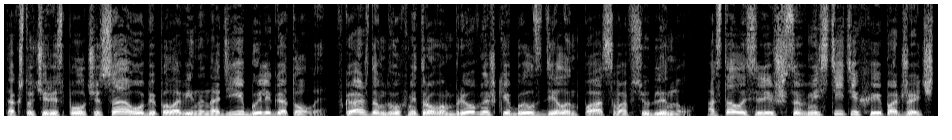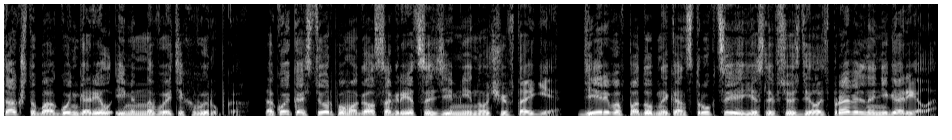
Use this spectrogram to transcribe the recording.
так что через полчаса обе половины надьи были готовы. В каждом двухметровом бревнышке был сделан паз во всю длину. Осталось лишь совместить их и поджечь так, чтобы огонь горел именно в этих вырубках. Такой костер помогал согреться зимней ночью в тайге. Дерево в подобной конструкции, если все сделать правильно, не горело.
